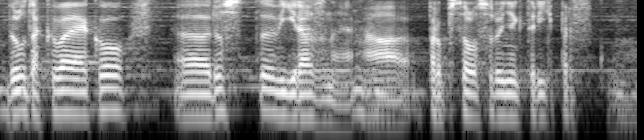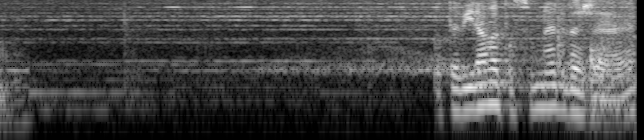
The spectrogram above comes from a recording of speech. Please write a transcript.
bylo takové jako dost výrazné a propsalo se do některých prvků. No. Otevíráme posunné dveře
